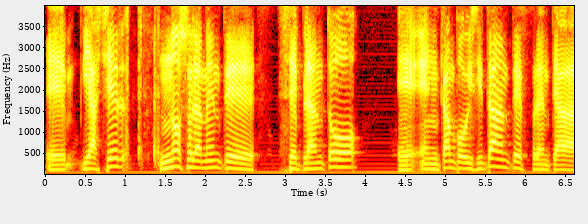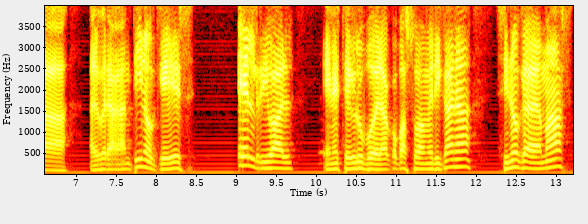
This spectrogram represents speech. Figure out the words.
Eh, y ayer no solamente se plantó eh, en campo visitante frente a, al Bragantino, que es el rival, en este grupo de la Copa Sudamericana, sino que además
